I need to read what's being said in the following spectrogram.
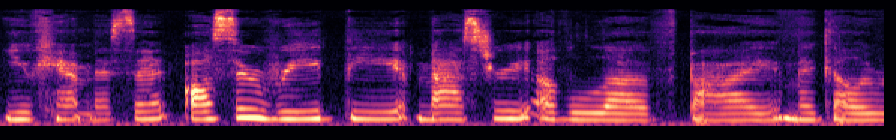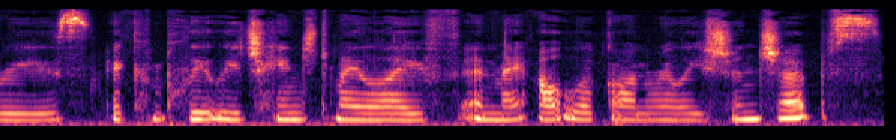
you can't miss it. Also, read The Mastery of Love by Miguel Ruiz. It completely changed my life and my outlook on relationships.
